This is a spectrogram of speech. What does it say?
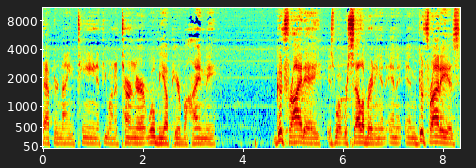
chapter 19. If you want to turn there, it will be up here behind me. Good Friday is what we're celebrating, and, and, and Good Friday is,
